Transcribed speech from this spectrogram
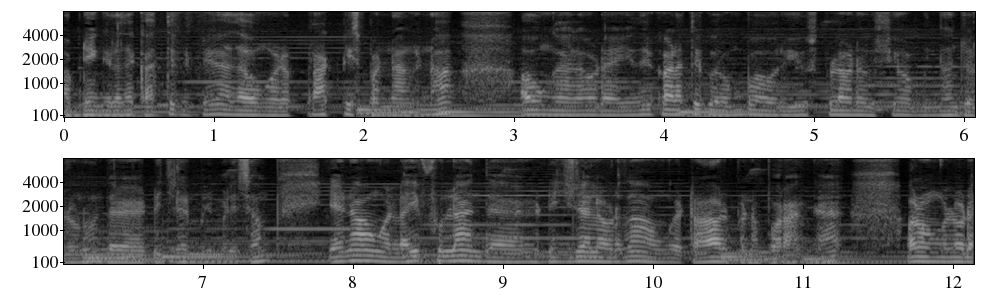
அப்படிங்கிறத கற்றுக்கிட்டு அதை அவங்களோட ப்ராக்டிஸ் பண்ணாங்கன்னா அவங்களோட எதிர்காலத்துக்கு ரொம்ப ஒரு யூஸ்ஃபுல்லான விஷயம் அப்படின்னு தான் சொல்லணும் இந்த டிஜிட்டல் மினிமலிசம் ஏன்னா அவங்க லைஃப் ஃபுல்லாக இந்த டிஜிட்டலோட தான் அவங்க ட்ராவல் பண்ண போகிறாங்க அவங்களோட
